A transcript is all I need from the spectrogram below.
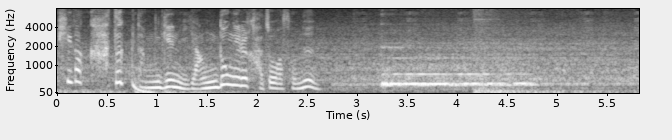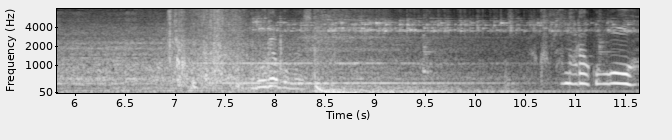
피가 가득 담긴 양동이를 가져와서는 노려보면서 그만하라고.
